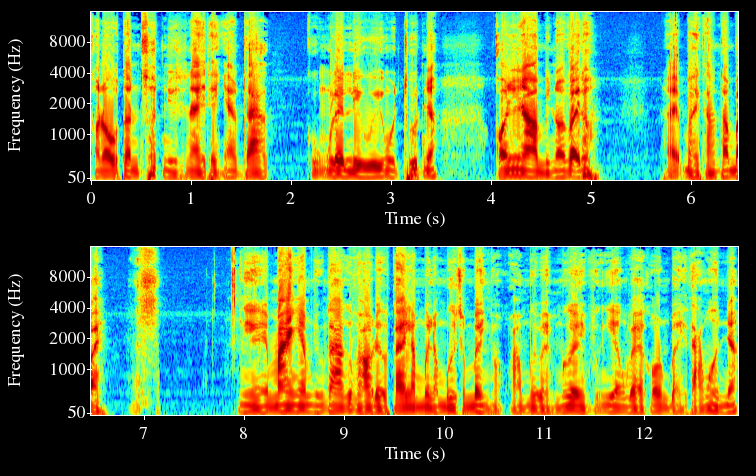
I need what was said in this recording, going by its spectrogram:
Còn đâu tần suất như thế này thì anh em ta cũng lên lưu ý một chút nhá. Có như nào mình nói vậy thôi. Đấy 7887 thì ngày mai anh em chúng ta cứ vào đều tay 50 50 cho mình hoặc 30 70 vẫn nghiêng về con 78 hơn nhá.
